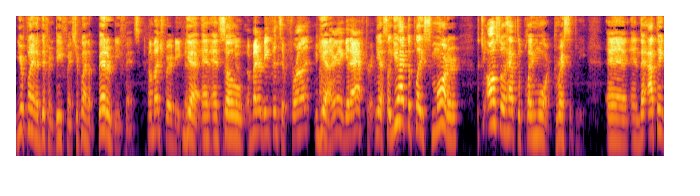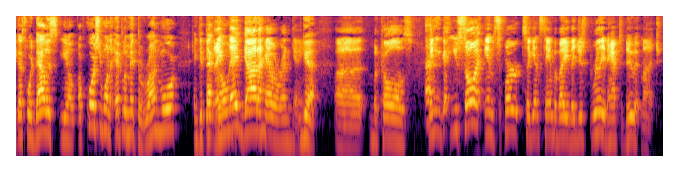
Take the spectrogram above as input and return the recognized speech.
you're playing a different defense. You're playing a better defense. A much better defense. Yeah, and- and so- a better defensive front. I mean, Yeah. they're gonna get after it. Yeah, so you have to play smarter, but you also have to play more aggressively. And and that, I think that's where Dallas, you know, of course you want to implement the run more and get that They, going. they've got to have a run game. yeah, uh, because I mean you got you saw it in spurts against Tampa Bay. They just really didn't have to do it much.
